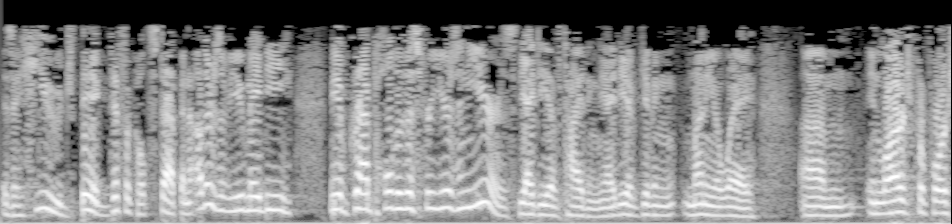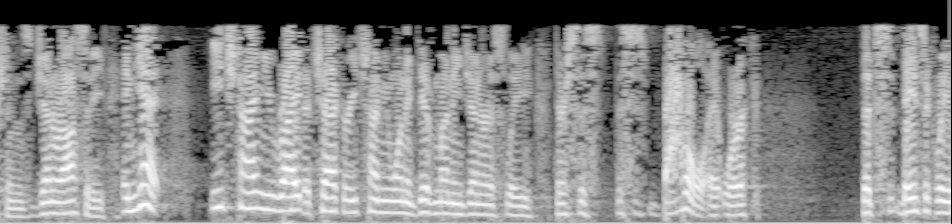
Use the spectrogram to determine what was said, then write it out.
is a huge, big, difficult step. And others of you may be, may have grabbed hold of this for years and years, the idea of tithing, the idea of giving money away, um, in large proportions, generosity. And yet, each time you write a check or each time you want to give money generously, there's this, this battle at work that's basically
